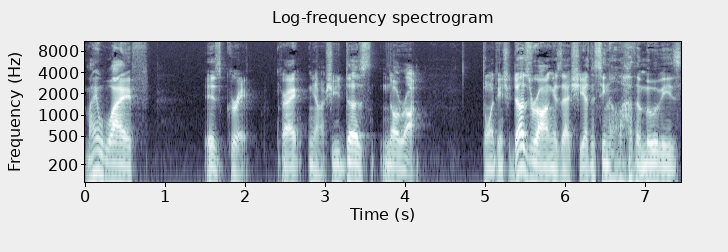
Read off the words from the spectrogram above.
my wife, is great. Right? You know, she does no wrong. The only thing she does wrong is that she hasn't seen a lot of the movies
